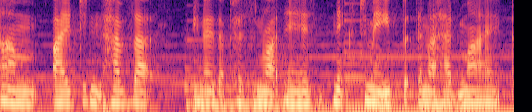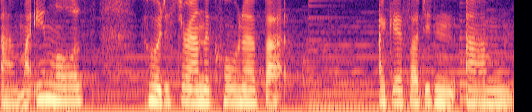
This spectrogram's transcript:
um, I didn't have that you know that person right there next to me. But then I had my um, my in-laws who were just around the corner. But I guess I didn't um,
